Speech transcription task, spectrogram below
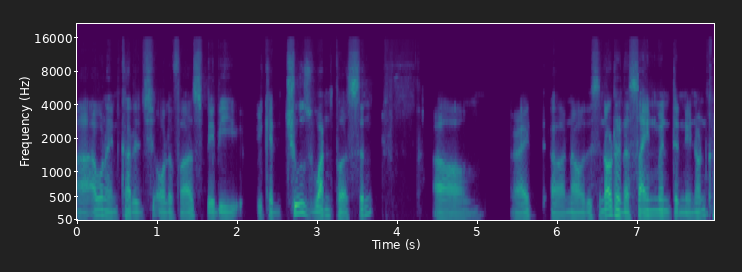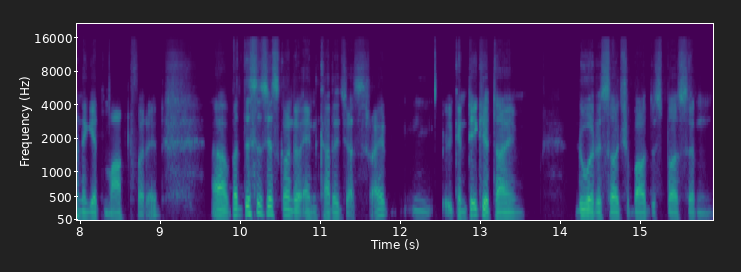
i want to encourage all of us maybe you can choose one person um, right? Uh, now this is not an assignment and you're not going to get marked for it uh, but this is just going to encourage us right? Mm, you can take your time do a research about this person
